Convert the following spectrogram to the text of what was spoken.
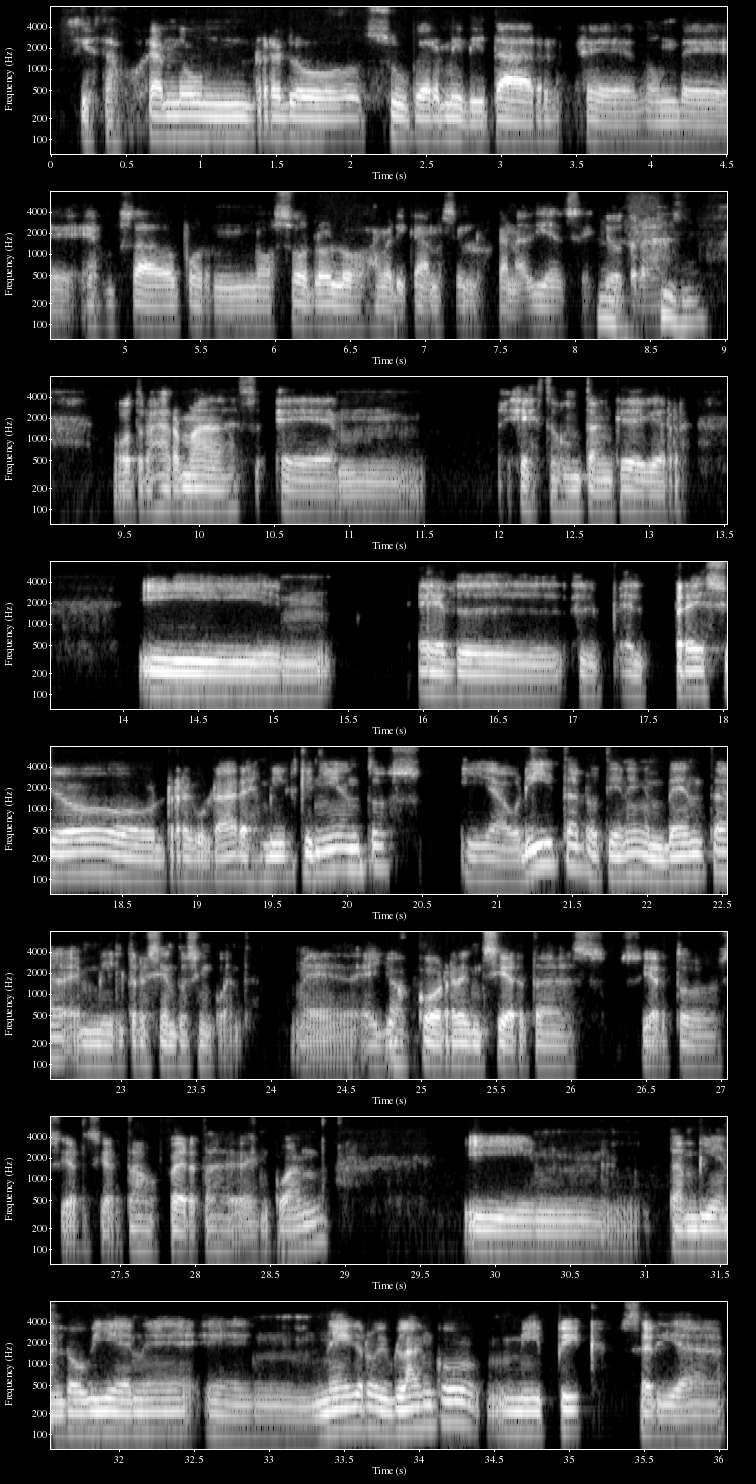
si estás buscando un reloj super militar eh, donde es usado por no solo los americanos, sino los canadienses y otras, otras armadas, em, esto es un tanque de guerra. Y mm, el, el, precio regular es 1500 y ahorita lo tienen en venta en 1350. Eh, ellos corren ciertas, ciertos, ciertas ofertas de vez en cuando y mm, también lo viene en negro y blanco. Mi pick sería,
